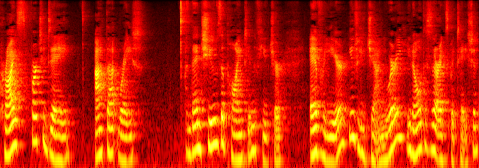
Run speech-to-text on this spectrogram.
price for today at that rate, and then choose a point in the future every year, usually January, you know, this is our expectation,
